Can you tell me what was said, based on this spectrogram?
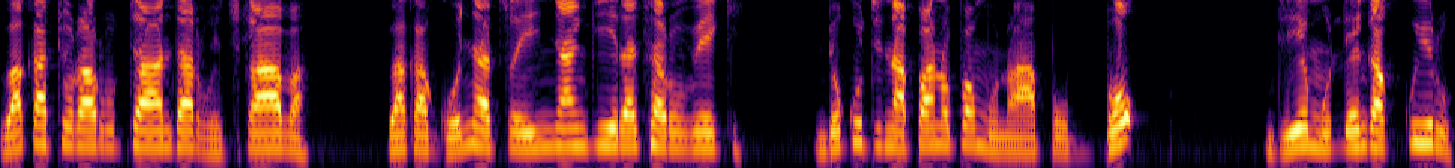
Vakatora rutanda rwetyava vakagonyatsoinyangira charuveki ndokuti napano pamunhu apo bho! Ndiye mudenga kwiru.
